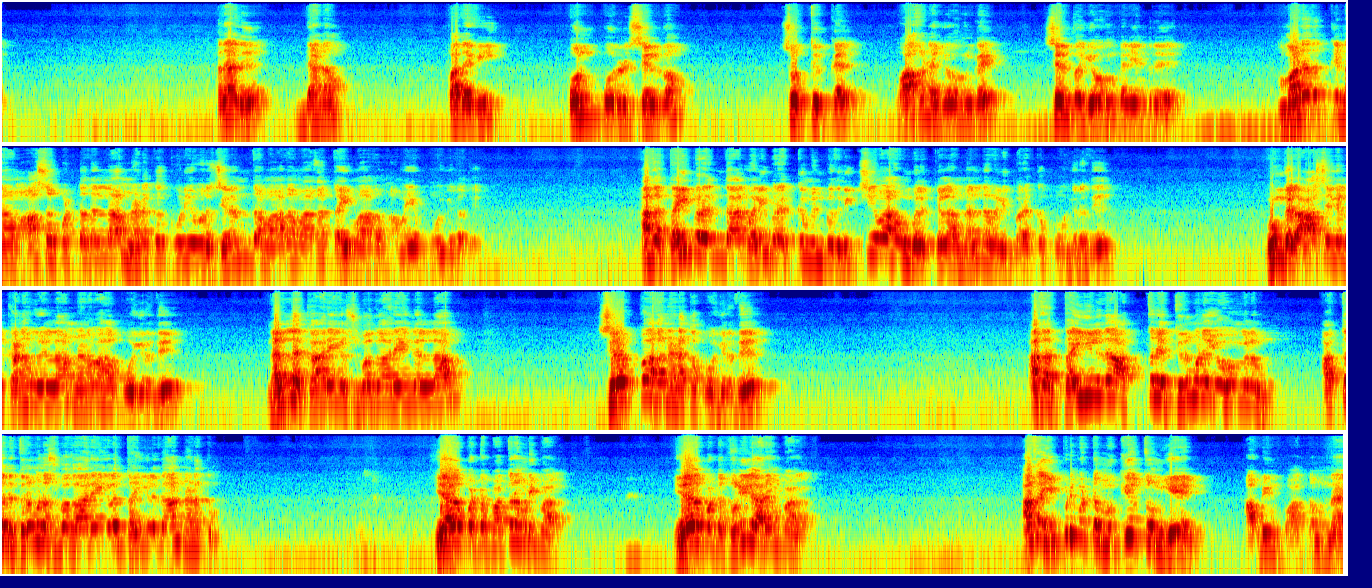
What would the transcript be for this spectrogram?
அதாவது தனம் பதவி பொன் பொருள் செல்வம் சொத்துக்கள் வாகன யோகங்கள் செல்வ யோகங்கள் என்று மனதுக்கு நாம் ஆசைப்பட்டதெல்லாம் நடக்கக்கூடிய ஒரு சிறந்த மாதமாக தை மாதம் அமையப் போகிறது. ஆக தை பிறந்தால் வழி பிறக்கும் என்பது நிச்சயமாக உங்களுக்கெல்லாம் நல்ல வழி பிறக்கப் போகிறது. உங்கள் ஆசைகள் கனவுகள் எல்லாம் நனவாக போகிறது. நல்ல காரியங்கள் சுப காரியங்கள் எல்லாம் சிறப்பாக நடக்கப் போகிறது. ஆக தையில் தான் அத்தனை திருமண யோகங்களும் அத்தனை திருமண சுபகாரியங்களும் தையில் தான் நடக்கும். ஏகப்பட்ட பத்திரம் முடிப்பாங்க. ஏகப்பட்ட தொழில் ஆரம்பிப்பாங்க. ஆக இப்படிப்பட்ட முக்கியத்துவம் ஏன் அப்படின்னு பார்த்தோம்னா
